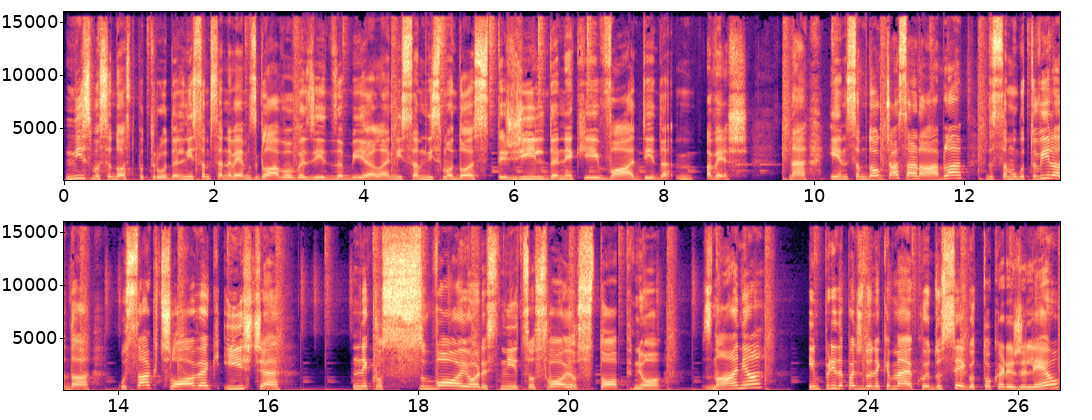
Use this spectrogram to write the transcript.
nismo se dosti potrudili, nisem se ne vem, z glavo v zid zabijala, nisem, nismo dosti težili, da neki vadi, da, a veš. Ne? In sem dolg časa rabila, da sem ugotovila, da vsak človek išče neko svojo resnico, svojo stopnjo znanja in pride pač do neke meje, ko je dosegel to, kar je želel,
